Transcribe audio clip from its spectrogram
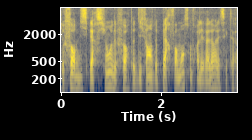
de fortes dispersions et de fortes différences de performance entre les valeurs et les secteurs?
